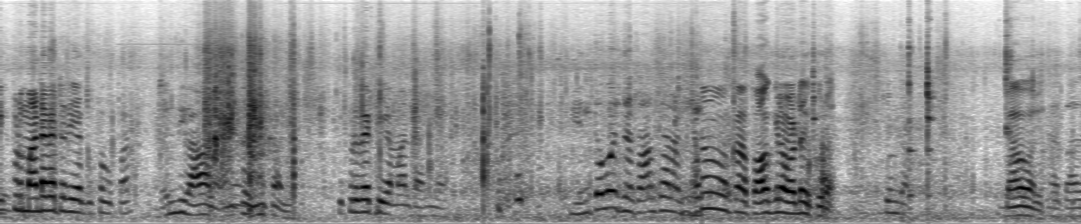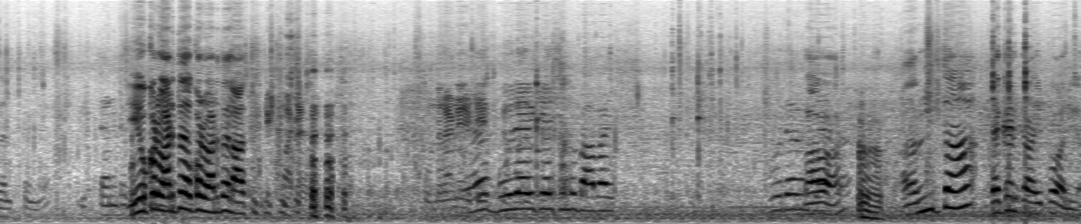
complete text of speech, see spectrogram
ఇప్పుడు మంట పెట్టదు ఇక గుప్ప గుప్ప. ఎంది కావాలి అంత ఇంకాలి ఇప్పుడు పెట్టి ఇక మంట. ఎంత పోసిన సాంసాలు ఒక పావు కిలో పడ్డది కూర. బావాలి. ఏ ఒకటి పడుతుంది ఒకటి పడుతుంది లాస్ట్. ఏ, భూదేవికి వేసిండు బాబాయ్. బావా? అదంతా దగ్గరికి అయిపోవాలి ఇక.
